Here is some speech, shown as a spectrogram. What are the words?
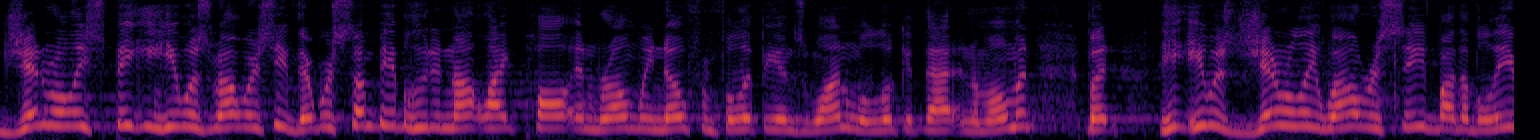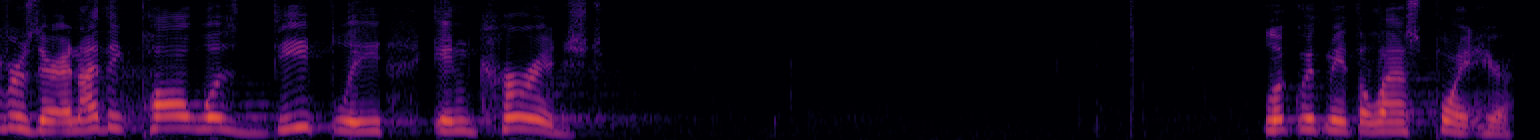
Generally speaking, he was well received. There were some people who did not like Paul in Rome. We know from Philippians 1. We'll look at that in a moment. But he, he was generally well received by the believers there. And I think Paul was deeply encouraged. Look with me at the last point here.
